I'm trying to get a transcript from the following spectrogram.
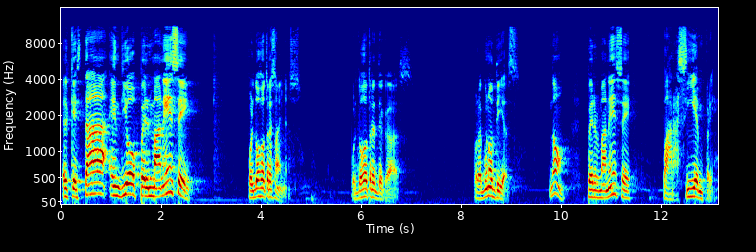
El que está en Dios permanece por dos o tres años, por dos o tres décadas, por algunos días. No, permanece para siempre.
